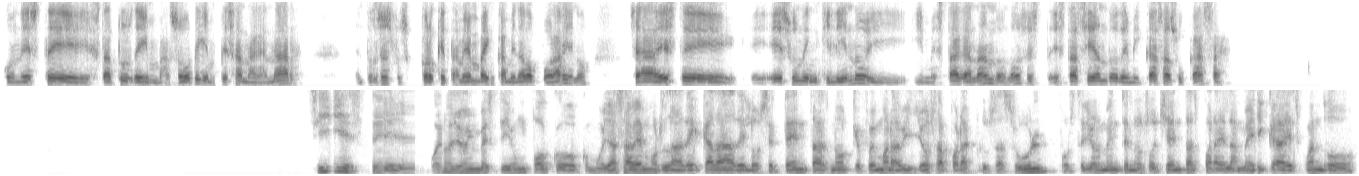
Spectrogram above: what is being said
con este estatus de invasor y empiezan a ganar. Entonces, pues creo que también va encaminado por ahí, ¿no? Sea, este es un inquilino y, me está ganando, ¿no? Se está haciendo de mi casa su casa. Sí, este, bueno, yo investigué un poco, como ya sabemos, la década de los 70, ¿no? Que fue maravillosa para Cruz Azul, posteriormente en los 80 para el América, es cuando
